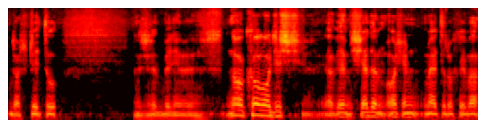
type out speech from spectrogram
do szczytu, żeby nie, no około gdzieś, ja wiem, 7-8 metrów chyba.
